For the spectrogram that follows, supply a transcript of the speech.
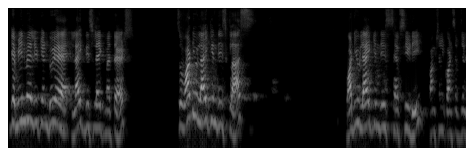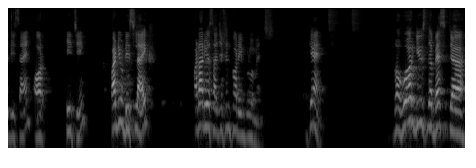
Okay, meanwhile you can do a like dislike methods. So what do you like in this class? What do you like in this FCD, functional conceptual design or teaching? What do you dislike? What are your suggestions for improvements? Okay. So whoever gives the best uh,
